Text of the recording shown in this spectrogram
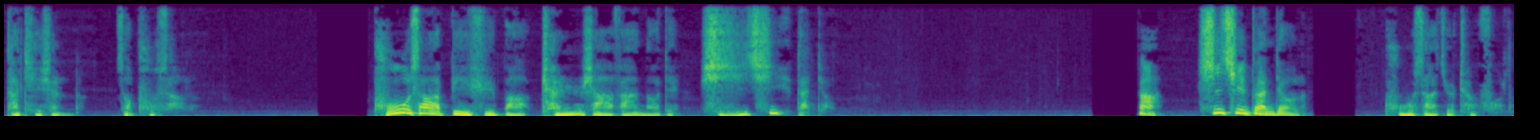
他提升了，做菩萨了。菩萨必须把尘沙烦恼的习气断掉，啊，习气断掉了，菩萨就成佛了，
